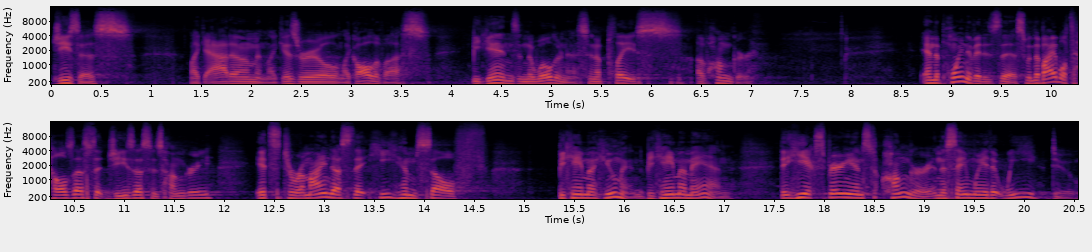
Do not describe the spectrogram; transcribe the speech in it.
Jesus like Adam and like Israel, and like all of us, begins in the wilderness, in a place of hunger. And the point of it is this when the Bible tells us that Jesus is hungry, it's to remind us that he himself became a human, became a man, that he experienced hunger in the same way that we do.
